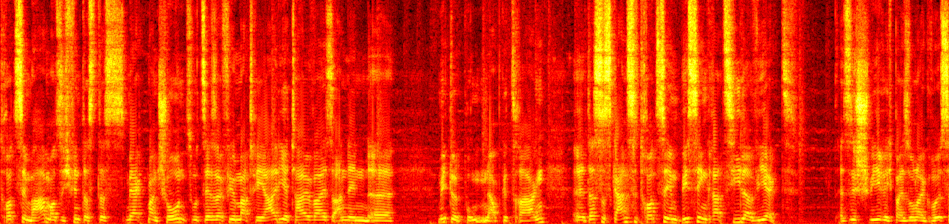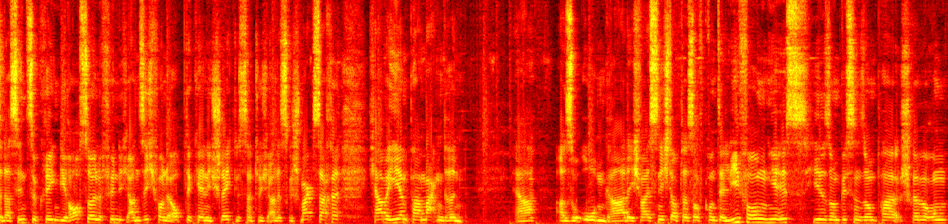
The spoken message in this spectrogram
trotzdem haben. Also ich finde, das, das merkt man schon. Es wird sehr, sehr viel Material hier teilweise an den äh, Mittelpunkten abgetragen, äh, dass das Ganze trotzdem ein bisschen graziler wirkt. Es ist schwierig bei so einer Größe das hinzukriegen. Die Rauchsäule finde ich an sich von der Optik her nicht schlecht. Ist natürlich alles Geschmackssache. Ich habe hier ein paar Macken drin. Ja, also oben gerade. Ich weiß nicht, ob das aufgrund der Lieferung hier ist. Hier so ein bisschen so ein paar Schrebberungen.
